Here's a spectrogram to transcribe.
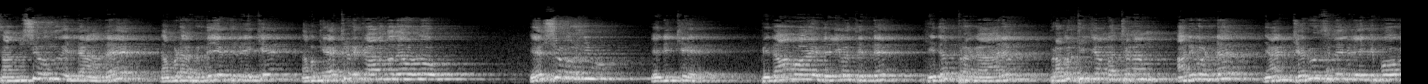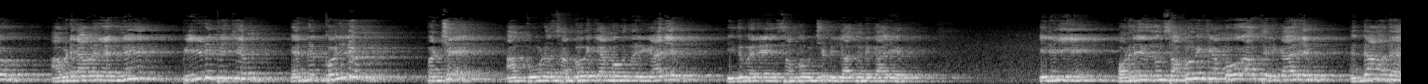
സംശയമൊന്നും ഇല്ലാതെ നമ്മുടെ ഹൃദയത്തിലേക്ക് നമുക്ക് ഏറ്റെടുക്കാവുന്നതേ ഉള്ളൂ. യേശു പറഞ്ഞു എനിക്ക് പിതാവായ ദൈവത്തിന്റെ ഹിതപ്രകാരം പ്രവർത്തിക്കാൻ പറ്റണം. അതുകൊണ്ട് ഞാൻ ജെറൂസലേമിലേക്ക് പോകും. അവിടെ അവരെന്നെ പീഡിപ്പിക്കും എന്നെ കൊല്ലും. പക്ഷേ ആ കൂടെ സംഭവിക്കാൻ പോകുന്ന ഒരു കാര്യം ഇതുവരെ സംഭവിച്ചിട്ടില്ലാത്തൊരു കാര്യം. ഇനി ഉടനെ ഒന്നും സംഭവിക്കാൻ പോകാത്ത ഒരു കാര്യം എന്താണത്?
